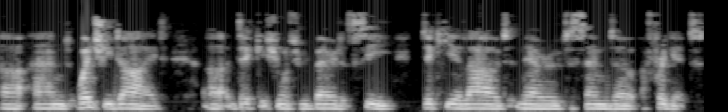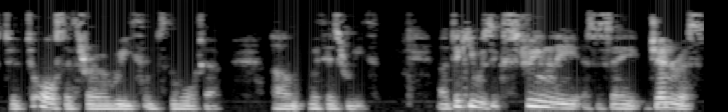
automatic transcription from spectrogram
Uh, and when she died, uh, she wanted to be buried at sea. Dickey allowed Nehru to send a, a frigate to, to, also throw a wreath into the water um, with his wreath. Uh, Dickey was extremely, as I say, generous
